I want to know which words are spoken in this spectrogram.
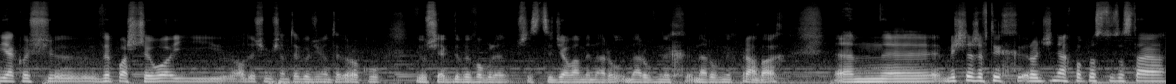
jakoś wypłaszczyło i od 89 roku już jak gdyby w ogóle wszyscy działamy na, na, równych, na równych prawach. Myślę, że w tych rodzinach po prostu została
